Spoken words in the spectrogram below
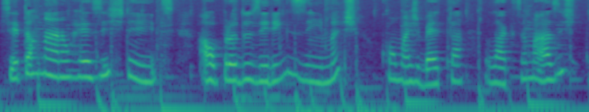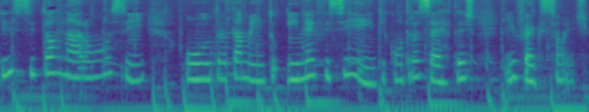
se tornaram resistentes ao produzir enzimas como as beta-lactamases e se tornaram assim o tratamento ineficiente contra certas infecções.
